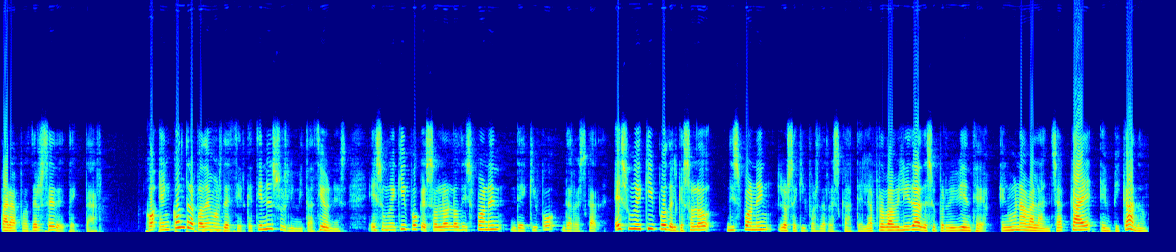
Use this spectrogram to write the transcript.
para poderse detectar. En contra podemos decir que tienen sus limitaciones. Es un equipo que solo lo disponen de equipo de rescate. Es un equipo del que solo disponen los equipos de rescate. La probabilidad de supervivencia en una avalancha cae en picado.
